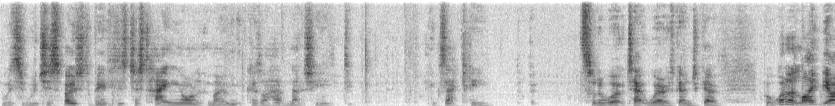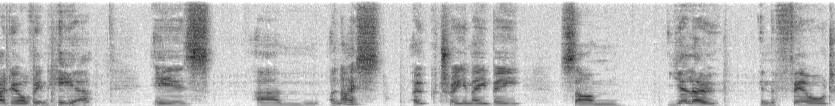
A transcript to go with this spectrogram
which, which is supposed to be, this is just hanging on at the moment because I haven't actually exactly sort of worked out where it's going to go. But what I like the idea of in here is um, a nice oak tree maybe, some yellow in the field,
